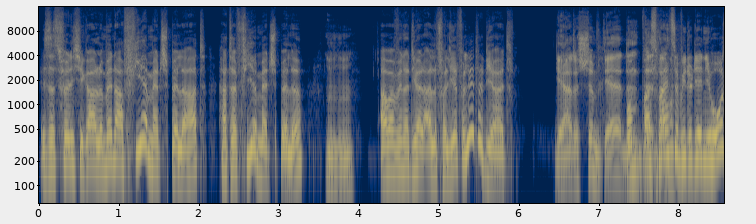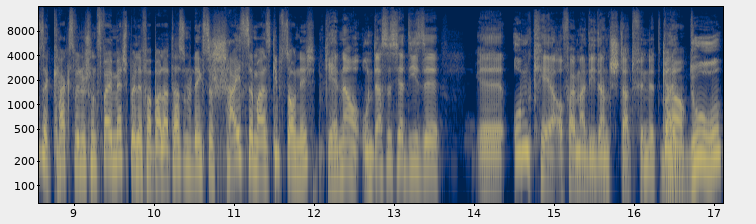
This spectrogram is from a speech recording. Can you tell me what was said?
ist das völlig egal. Und wenn er vier Matchbälle hat, hat er vier Matchbälle. Mhm. Aber wenn er die halt alle verliert, verliert er die halt. Ja, das stimmt. Ja, Und was meinst du, wie du dir in die Hose kackst, wenn du schon zwei Matchbälle verballert hast und du denkst so, scheiße, Mann, das gibt's doch nicht. Genau, und das ist ja diese äh, Umkehr auf einmal, die dann stattfindet. Genau. Weil du,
